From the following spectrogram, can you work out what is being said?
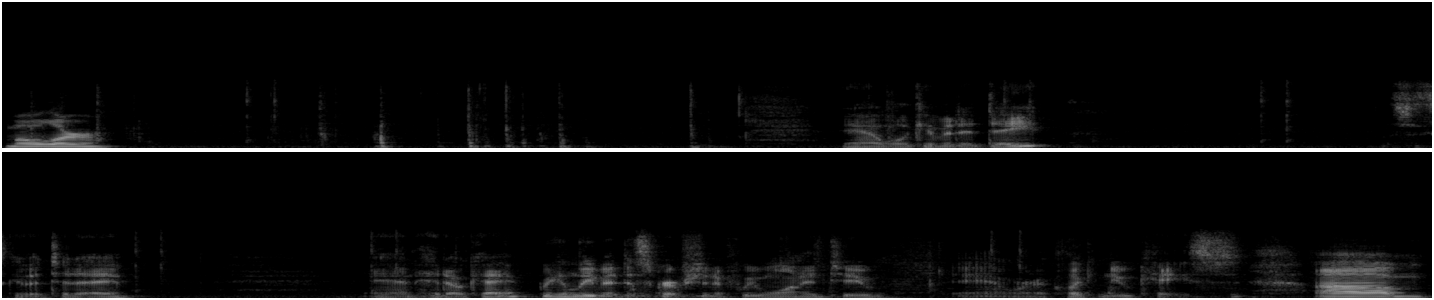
molar. And we'll give it a date. Let's just give it today. And hit OK. We can leave a description if we wanted to. And we're going to click New Case. Um,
